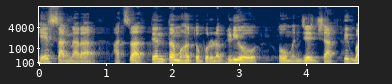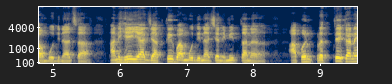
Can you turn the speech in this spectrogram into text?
हेच सांगणारा आजचा अत्यंत महत्त्वपूर्ण व्हिडिओ तो म्हणजे जागतिक बांबू दिनाचा. आणि हे या जागतिक बांबू दिनाच्या निमित्तानं आपण प्रत्येकाने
